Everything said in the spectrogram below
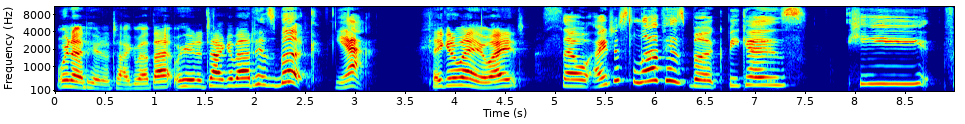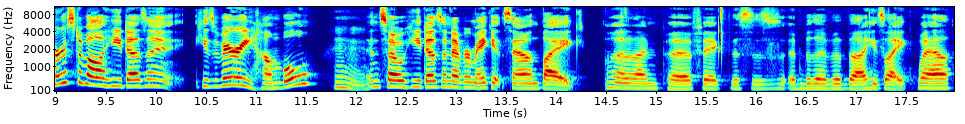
we're not here to talk about that. We're here to talk about his book. yeah. Take it away, White. So I just love his book because he, first of all, he doesn't, he's very humble. Mm-hmm. And so he doesn't ever make it sound like, well, I'm perfect. This is blah, blah, blah. He's like, well,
